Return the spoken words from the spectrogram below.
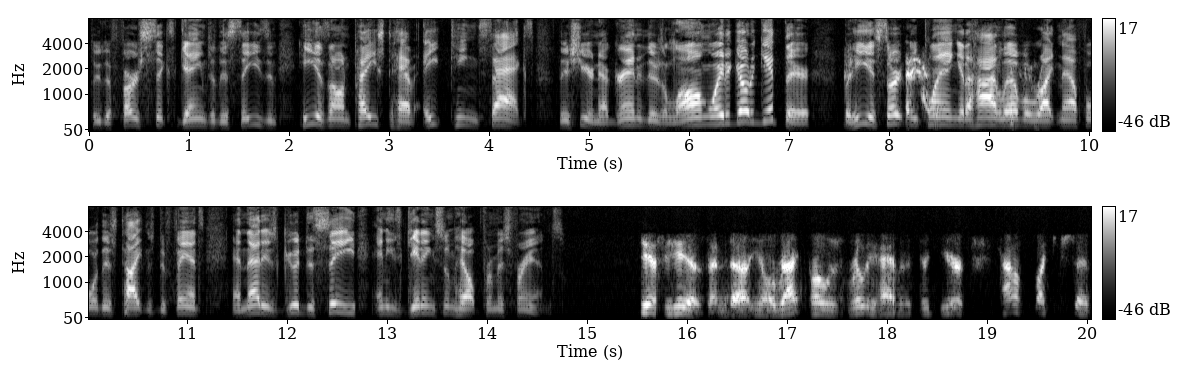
through the first six games of this season. He is on pace to have 18 sacks this year. Now, granted, there's a long way to go to get there, but he is certainly playing at a high level right now for this Titans defense, and that is good to see, and he's getting some help from his friends. Yes, he is. And, uh, you know, Arakpo is really having a good year, kind of like you said,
